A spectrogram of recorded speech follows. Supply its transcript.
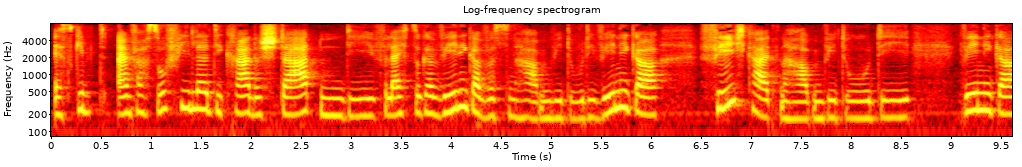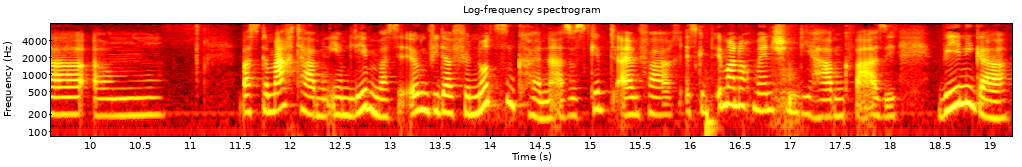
es gibt einfach so viele, die gerade starten, die vielleicht sogar weniger Wissen haben wie du, die weniger Fähigkeiten haben wie du, die weniger ähm, was gemacht haben in ihrem Leben, was sie irgendwie dafür nutzen können. Also es gibt einfach, es gibt immer noch Menschen, die haben quasi weniger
